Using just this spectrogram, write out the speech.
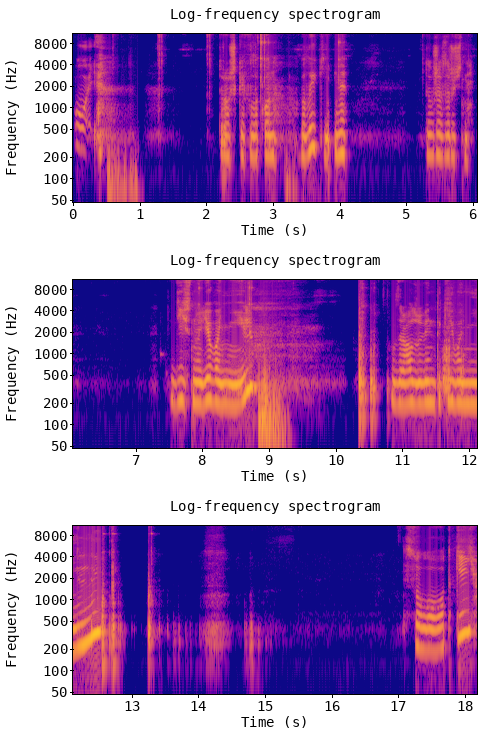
Ой. Трошки флакон великий і не дуже зручний. Дійсно, є ваніль. Зразу він такий ванільний. Солодкий.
